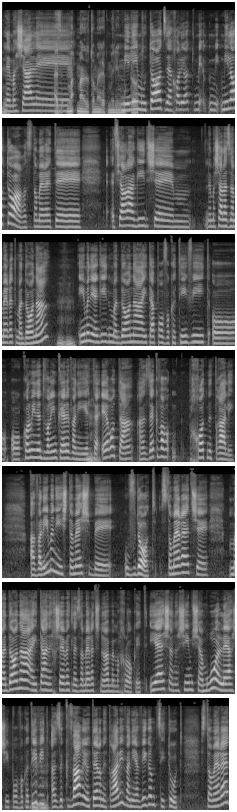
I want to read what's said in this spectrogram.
למשל... אז uh, מה, מה זאת אומרת מילים מוטות? מילים מוטות זה יכול להיות מ- מ- מילות תואר, זאת אומרת, uh, אפשר להגיד ש... למשל הזמרת מדונה, mm-hmm. אם אני אגיד מדונה הייתה פרובוקטיבית, או, או כל מיני דברים כאלה ואני אתאר mm-hmm. אותה, אז זה כבר פחות ניטרלי. אבל אם אני אשתמש בעובדות, זאת אומרת ש... מדונה הייתה נחשבת לזמרת שנויה במחלוקת. יש אנשים שאמרו עליה שהיא פרובוקטיבית, mm-hmm. אז זה כבר יותר ניטרלי, ואני אביא גם ציטוט. זאת אומרת,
